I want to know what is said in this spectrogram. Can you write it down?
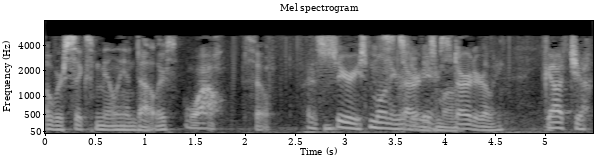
over six million dollars. Wow. So that's serious money. Start, right there. start early. Gotcha.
